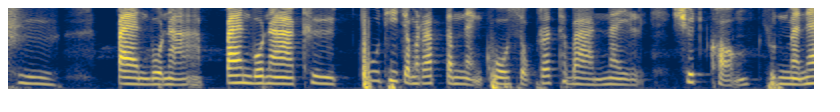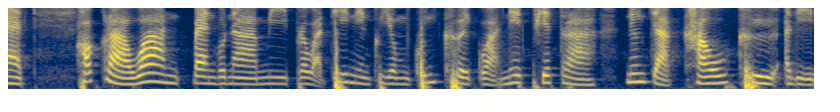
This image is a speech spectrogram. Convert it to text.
คือ แปนโบนา แปนโบนาคือผู้ที่จะมารับตำแหน่งโฆษกรัฐบาลในชุดของคุณมาแนต เขากล่าวว่าแปนโบนามีประวัติที่เนียงขยมคุ้นเคยกว่าเนตรเพียตรา เนื่องจากเขาคืออดีต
